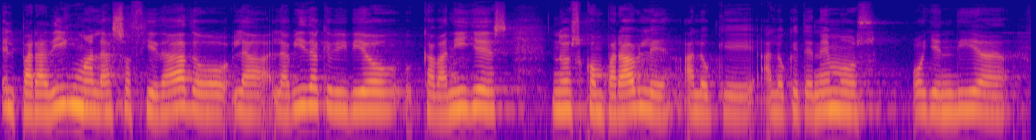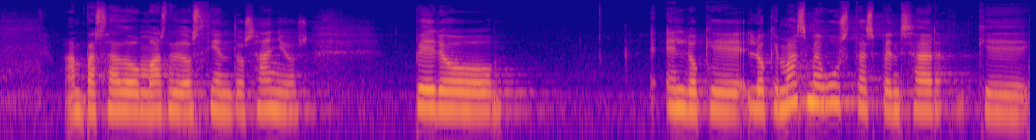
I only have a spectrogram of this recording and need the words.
el paradigma, la sociedad o la, vida que vivió Cabanilles no es comparable a lo, que, tenemos hoy en día. Han pasado más de 200 años, pero en lo que, lo que más me gusta es pensar que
